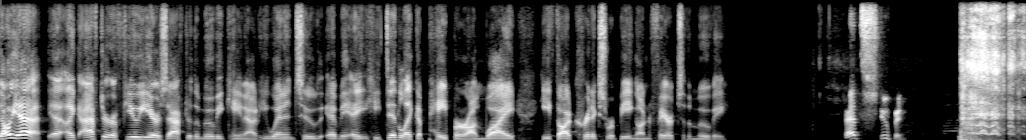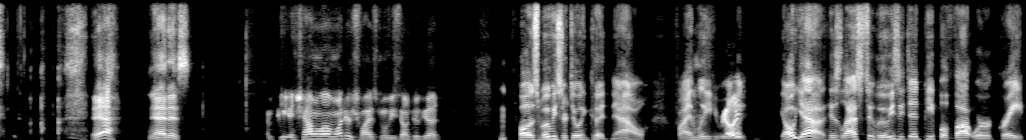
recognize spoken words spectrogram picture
oh yeah, yeah. Like after a few years after the movie came out, he went into. I mean, eh, he did like a paper on why he thought critics were being unfair to the movie. That's stupid. yeah, yeah, it is. And, P- and Shyamalan wonders why his movies don't do good. Well, his movies are doing good now. Finally, he Really? really. Oh yeah, his last two movies he did, people thought were great,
